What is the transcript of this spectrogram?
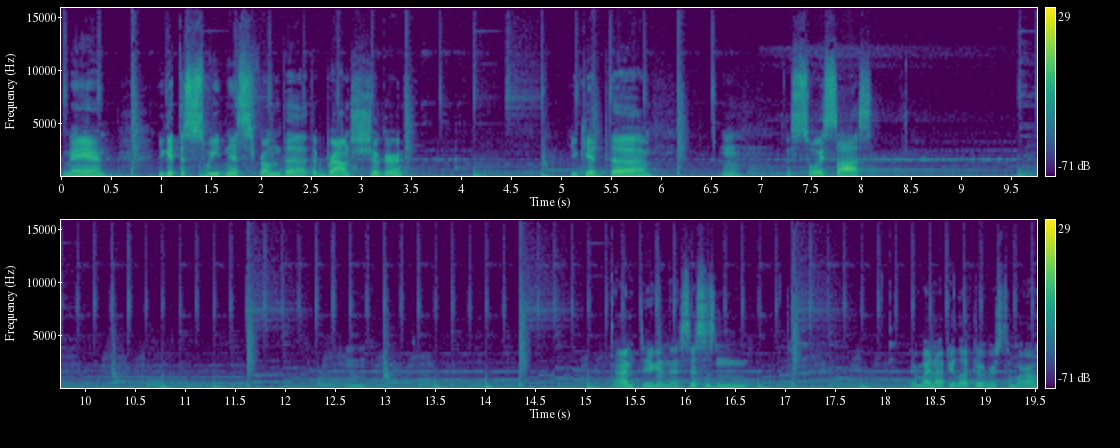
Man, you get the sweetness from the, the brown sugar. You get the mm, the soy sauce. Mm. I'm digging this. This is. There might not be leftovers tomorrow.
